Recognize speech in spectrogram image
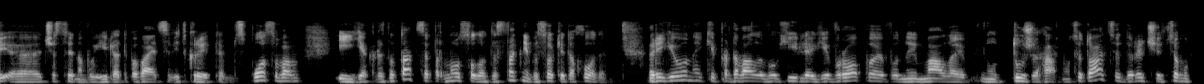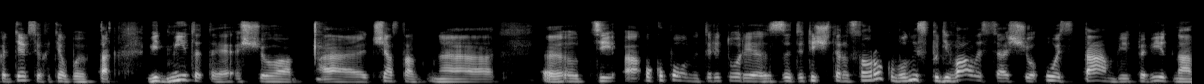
е, частина вугілля добивається відкритим способом, і як результат це приносило достатньо високі доходи. Регіони, які продавали вугілля Європи, вони мали ну дуже гарну ситуацію. До речі, в цьому контексті хотів би так відмітити, що е, часто. Е, ці окуповані території з 2014 року вони сподівалися, що ось там відповідно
